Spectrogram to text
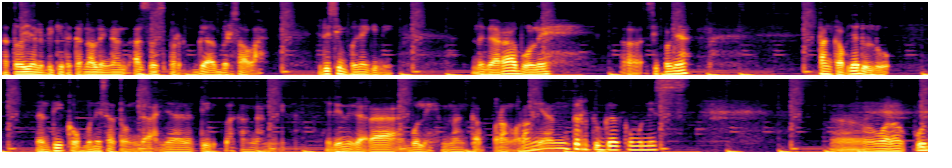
Atau yang lebih kita kenal dengan azas praduga bersalah. Jadi simpelnya gini, negara boleh uh, simpelnya tangkap aja dulu nanti komunis atau enggaknya nanti belakangan gitu. Jadi negara boleh menangkap orang-orang yang terduga komunis uh, walaupun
